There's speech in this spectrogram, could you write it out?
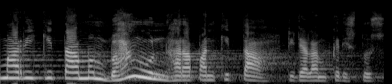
mari kita membangun harapan kita di dalam Kristus.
